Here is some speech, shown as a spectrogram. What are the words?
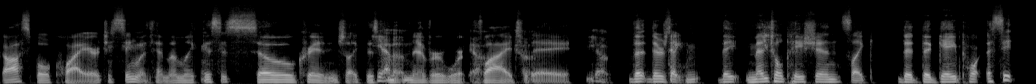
gospel choir to sing with him i'm like mm. this is so cringe like this Yeah. would never work Yeah. fly today Yeah. the, there's like they mental patients like the the gay por- uh, se-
